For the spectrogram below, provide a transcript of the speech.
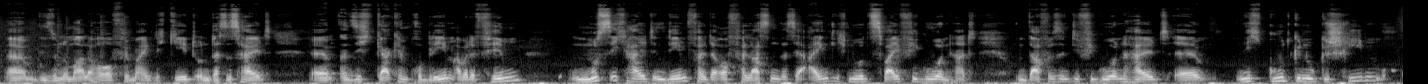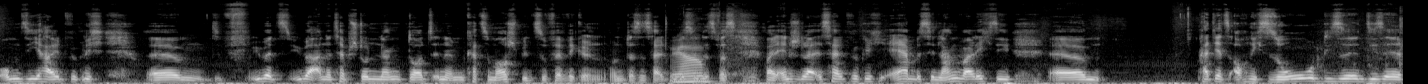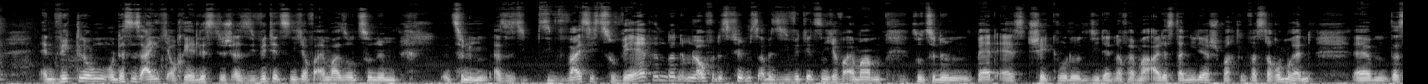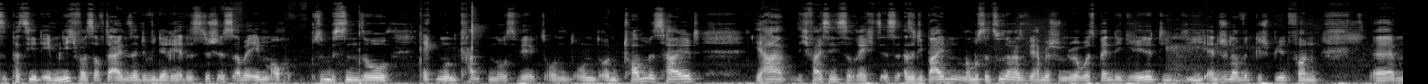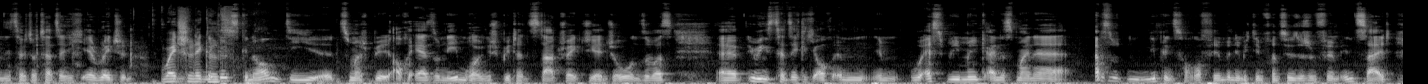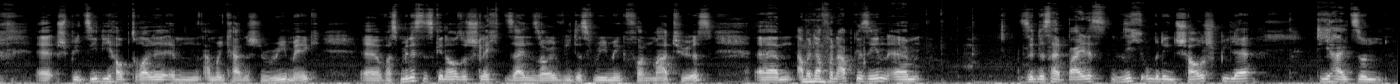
ähm, die so ein normaler Horrorfilm eigentlich geht. Und das ist halt äh, an sich gar kein Problem, aber der Film muss sich halt in dem Fall darauf verlassen, dass er eigentlich nur zwei Figuren hat. Und dafür sind die Figuren halt äh, nicht gut genug geschrieben, um sie halt wirklich ähm, über, über anderthalb Stunden lang dort in einem Katz-und-Maus-Spiel zu verwickeln. Und das ist halt ein ja. bisschen das, was, weil Angela ist halt wirklich eher ein bisschen langweilig. Sie ähm, hat jetzt auch nicht so diese, diese Entwicklung und das ist eigentlich auch realistisch. Also sie wird jetzt nicht auf einmal so zu einem, zu einem, also sie, sie weiß sich zu wehren dann im Laufe des Films, aber sie wird jetzt nicht auf einmal so zu einem Badass-Chick, wo du die dann auf einmal alles da niederspachtelt, was da rumrennt. Ähm, das passiert eben nicht, was auf der einen Seite wieder realistisch ist, aber eben auch so ein bisschen so Ecken und Kantenlos wirkt. Und, und, und Tom ist halt, ja, ich weiß nicht so recht. Es, also die beiden, man muss dazu sagen, also wir haben ja schon über Wes Bendy geredet, die, die Angela wird gespielt von, ähm, jetzt habe ich doch tatsächlich äh, Rachel, Rachel Nichols. Nichols genau, die äh, zum Beispiel auch eher so Nebenrollen gespielt hat, Star Trek, G.I. Joe und sowas. Äh, übrigens tatsächlich auch im, im US-Remake eines meiner absoluten Lieblingshorrorfilme, nämlich dem französischen Film Inside, äh, spielt sie die Hauptrolle im amerikanischen Remake, äh, was mindestens genauso schlecht sein soll wie das Remake von Martyrs. Ähm, aber mhm. davon abgesehen, ähm, sind es halt beides nicht unbedingt Schauspieler, die halt so ein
